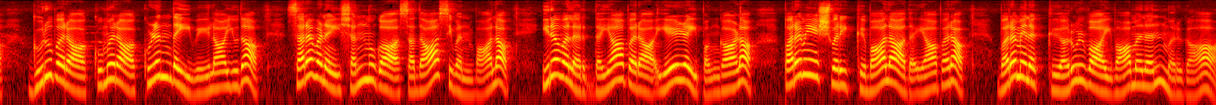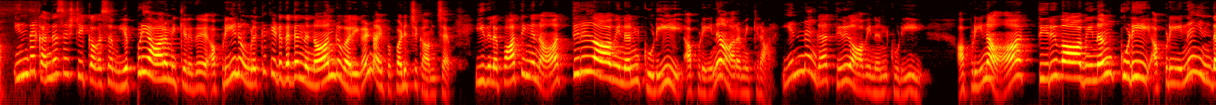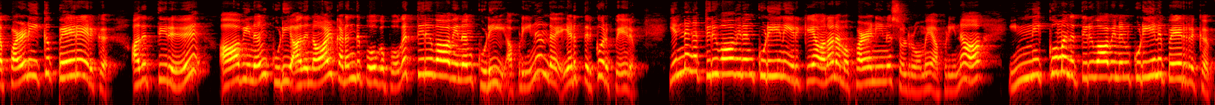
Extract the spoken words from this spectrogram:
குருவரா குமரா குழந்தை வேலாயுதா சரவணை சண்முகா சதாசிவன் பாலா இரவலர் தயாபரா ஏழை பங்காளா பரமேஸ்வரிக்கு பாலா தயாபரா வரமெனக்கு அருள்வாய் வாமனன் மருகா. இந்த கந்தசஷ்டி கவசம் எப்படி ஆரம்பிக்கிறது அப்படின்னு உங்களுக்கு கிட்டத்தட்ட இந்த நான்கு வரிகள் நான் இப்போ படிச்சு காமிச்சேன். இதுல பாத்தீங்கன்னா திரு ஆவினன்குடி அப்படின்னு ஆரம்பிக்கிறார். என்னங்க திரு ஆவினன்குடி அப்படின்னா திருவாவினங்குடி அப்படின்னு இந்த பழனிக்கு பேரே இருக்கு. அது திரு ஆவினங்குடி அது நாள் கடந்து போக போக திருவாவினங்குடி அப்படின்னு அந்த இடத்திற்கு ஒரு பேரு. என்னங்க திருவாவினங்குடின்னு இருக்கே ஆனால் நம்ம பழனின்னு சொல்கிறோமே அப்படின்னா இன்னைக்கும் அந்த திருவாவினன்குடின்னு பேர் இருக்கு.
